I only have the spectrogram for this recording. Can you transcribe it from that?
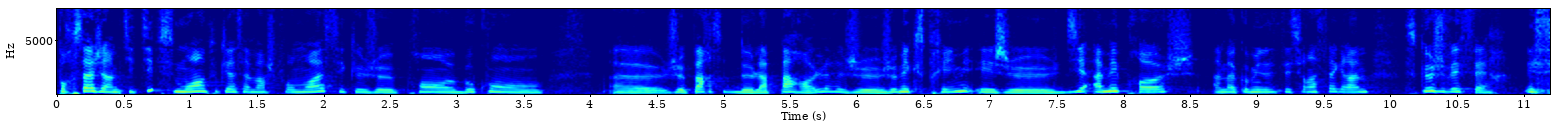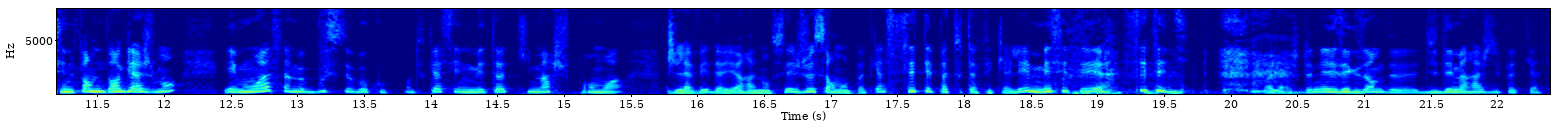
pour ça, j'ai un petit tips. Moi, en tout cas, ça marche pour moi, c'est que je prends beaucoup en euh, je pars de la parole, je, je m'exprime et je dis à mes proches, à ma communauté sur Instagram, ce que je vais faire. Et c'est une forme d'engagement. Et moi, ça me booste beaucoup. En tout cas, c'est une méthode qui marche pour moi. Je l'avais d'ailleurs annoncé. Je sors mon podcast. C'était pas tout à fait calé, mais c'était c'était dit. voilà, je donnais les exemples de, du démarrage du podcast.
